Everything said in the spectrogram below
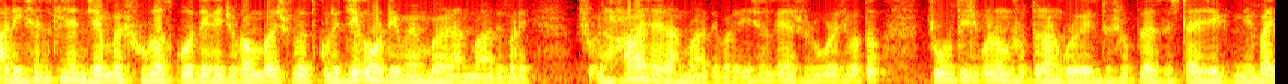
আর ঈশান কিষান যেভাবে শুরুয়াত করে দেখেছে ওরমভাবে শুরুয়াত করলে যে কোনো টিম মেম্বার রান বানাতে পারে। হামেশায় রান বানাতে পারে। ঈশান কিষান শুরু করেছে কত? চৌত্রিশ বলে উনসত্তর রান করে গেছে দুশো প্লাস স্ট্রাইক নিয়ে। ভাই,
